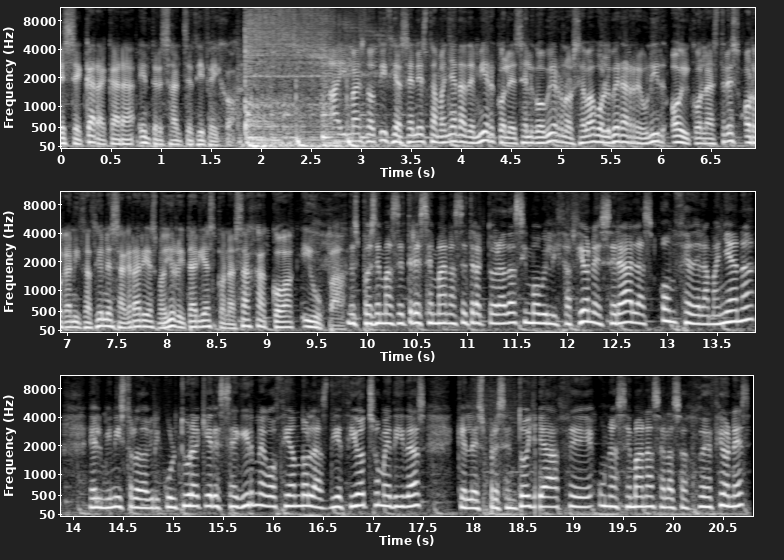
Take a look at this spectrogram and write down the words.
ese cara a cara entre Sánchez y Feijóo. Hay más noticias en esta mañana de miércoles. El gobierno se va a volver a reunir hoy con las tres organizaciones agrarias mayoritarias, con Asaja, COAC y UPA. Después de más de tres semanas de tractoradas y movilizaciones, será a las 11 de la mañana. El ministro de Agricultura quiere seguir negociando las 18 medidas que les presentó ya hace unas semanas a las asociaciones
